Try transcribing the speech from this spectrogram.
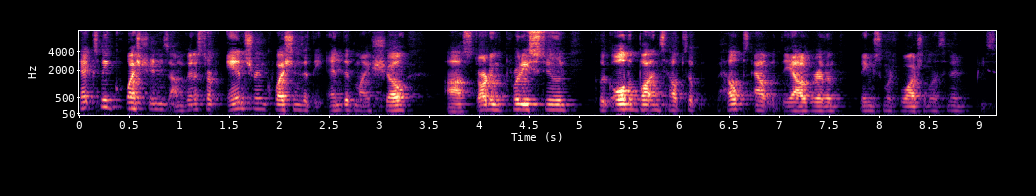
text me questions. I'm going to start answering questions at the end of my show, uh, starting pretty soon. Click all the buttons helps helps out with the algorithm. Thanks so much for watching, and listening. Peace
